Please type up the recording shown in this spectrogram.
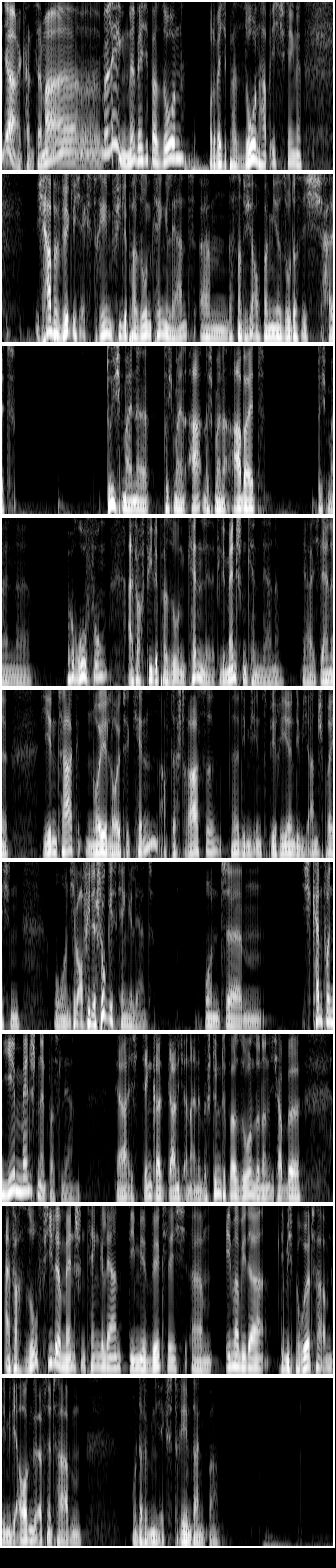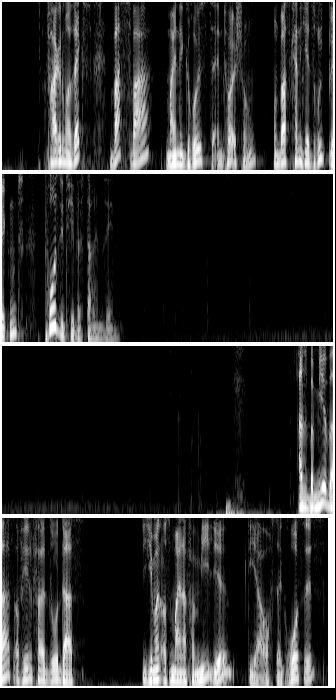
Ja, kannst ja mal überlegen, ne? welche Person oder welche Person habe ich kennengelernt. Ich habe wirklich extrem viele Personen kennengelernt. Ähm, das ist natürlich auch bei mir so, dass ich halt durch meine, durch meine, durch meine Arbeit, durch meine Berufung einfach viele Personen kennenlerne, viele Menschen kennenlerne. Ja, ich lerne jeden Tag neue Leute kennen auf der Straße, ne, die mich inspirieren, die mich ansprechen. Und ich habe auch viele Schokis kennengelernt. Und ähm, ich kann von jedem Menschen etwas lernen. Ja, ich denke gerade gar nicht an eine bestimmte Person, sondern ich habe einfach so viele Menschen kennengelernt, die mir wirklich ähm, immer wieder, die mich berührt haben, die mir die Augen geöffnet haben. Und dafür bin ich extrem dankbar. Frage Nummer 6. Was war meine größte Enttäuschung und was kann ich jetzt rückblickend Positives darin sehen? Also bei mir war es auf jeden Fall so, dass jemand aus meiner Familie, die ja auch sehr groß ist,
